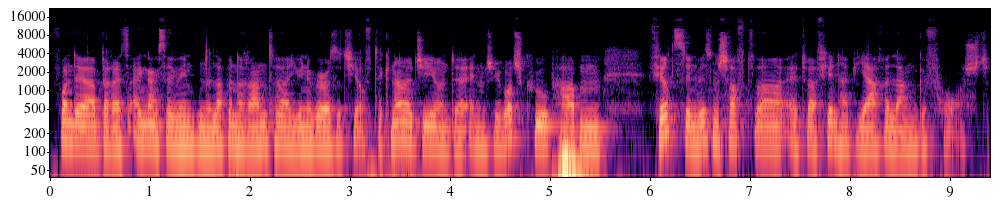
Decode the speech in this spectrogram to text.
Von der bereits eingangs erwähnten Lappenranta University of Technology und der Energy Watch Group haben 14 Wissenschaftler etwa viereinhalb Jahre lang geforscht.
